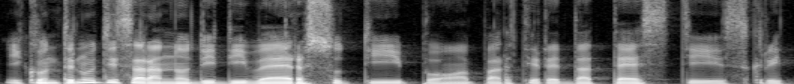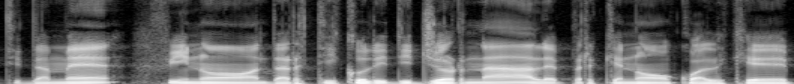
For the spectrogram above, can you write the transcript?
I contenuti saranno di diverso tipo, a partire da testi scritti da me fino ad articoli di giornale, perché no, qualche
